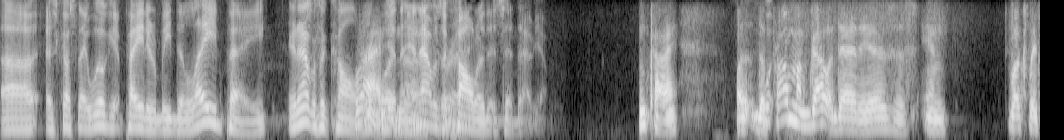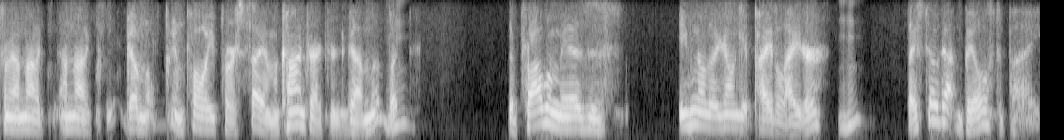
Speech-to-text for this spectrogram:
Uh, it's because they will get paid. It'll be delayed pay, And that was a caller. Right. And, and that was a Right. caller that said that. Yeah. Okay. Well, the problem I've got with that is, is in luckily for me, I'm not a, I'm not a government employee per se. I'm a contractor in the government, but the problem is, is even though they're going to get paid later, Mhm. They still got bills to pay.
